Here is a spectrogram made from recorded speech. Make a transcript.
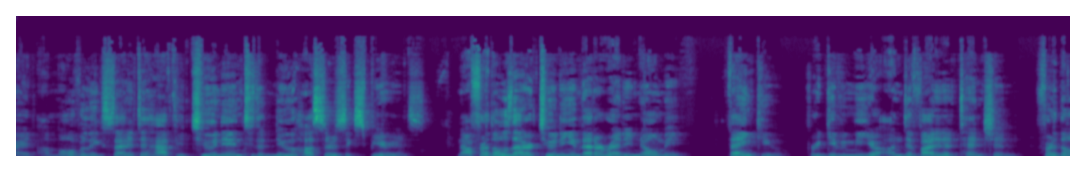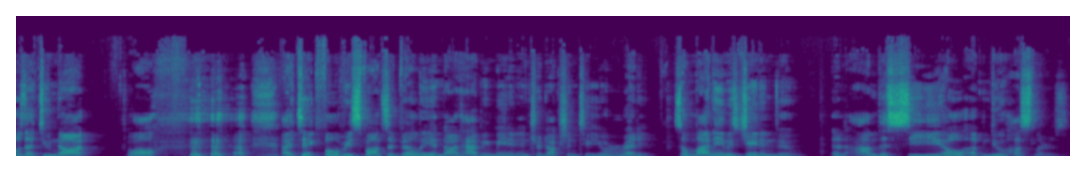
right, I'm overly excited to have you tune in to the new Hustlers experience. Now, for those that are tuning in that already know me, thank you for giving me your undivided attention. For those that do not, well, I take full responsibility in not having made an introduction to you already. So, my name is Jaden Vu, and I'm the CEO of New Hustlers.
